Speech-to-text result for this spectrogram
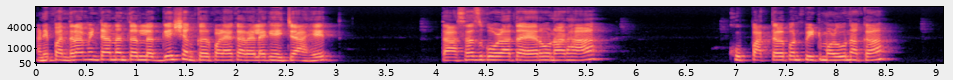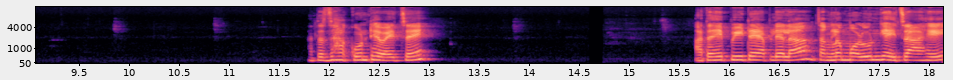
आणि पंधरा मिनटानंतर लगेच शंकरपाळ्या करायला घ्यायच्या आहेत. तर असाच गोळा तयार होणार हा. खूप पातळ पण पीठ मळू नका. आता झाकून ठेवायचं आहे आता हे पीठ आहे आपल्याला चांगलं मळून घ्यायचं आहे.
